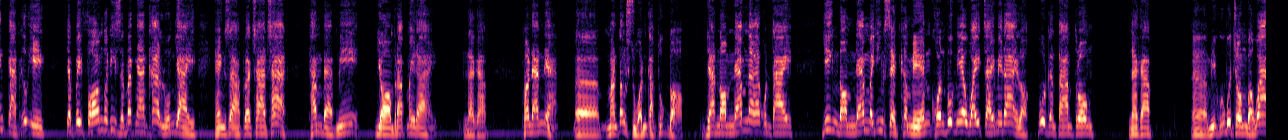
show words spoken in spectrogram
งกัดเขาอีก จะไปฟ้องก็ที่สำนักงานข้าหลวงใหญ่ แห่งสหประชาชาติทำแบบนี้ยอมรับไม่ได้นะครับ เพราะนั้นเนี่ยเออมันต้องสวนกับทุกดอก อย่านอมแนมนะครับคนไทยยิ่งนอมแนมมายิ่งเสร็จเขมรคนพวกนี้ไว้ใจไม่ได้หรอกพูดกันตามตรงนะครับเออมีคุณผู้ชมบอกว่า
